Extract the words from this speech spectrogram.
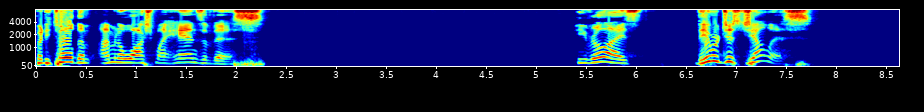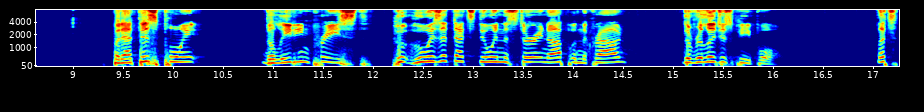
but he told them, I'm going to wash my hands of this. He realized they were just jealous. But at this point, the leading priest, who, who is it that's doing the stirring up in the crowd? The religious people. Let's,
